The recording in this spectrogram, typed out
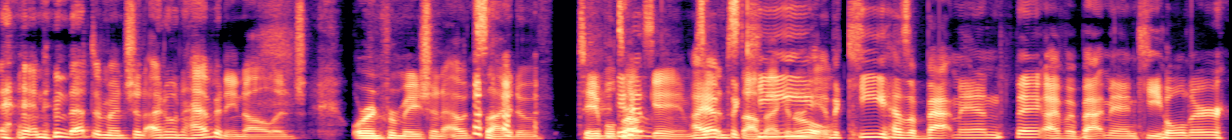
and in that dimension, I don't have any knowledge or information outside of tabletop has- games I have and the Stop Hack and Roll. key. The key has a Batman thing. I have a Batman key holder.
